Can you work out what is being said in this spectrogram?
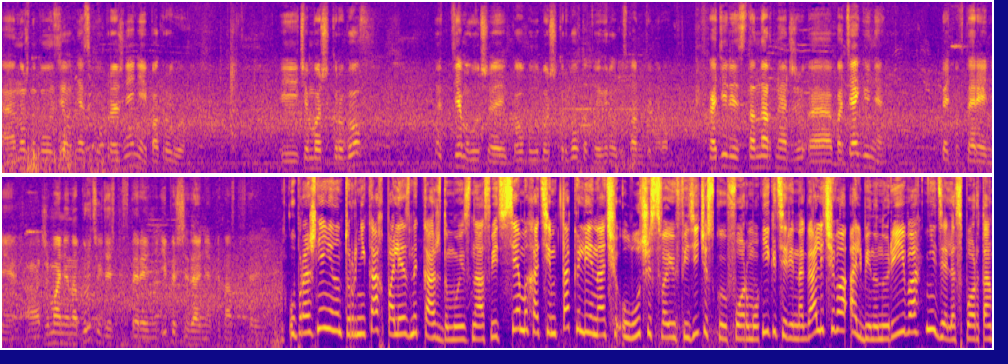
А, нужно было сделать несколько упражнений по кругу. И чем больше кругов, ну, тем лучше. У кого было больше кругов, тот выиграл бесплатную тренировку. Входили стандартные отжи... э, подтягивания, 5 повторений, отжимания на брусьях 10 повторений и приседания 15 повторений. Упражнения на турниках полезны каждому из нас, ведь все мы хотим так или иначе улучшить свою физическую форму. Екатерина Галичева, Альбина Нуриева. Неделя спорта.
